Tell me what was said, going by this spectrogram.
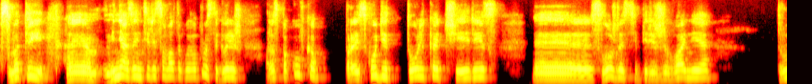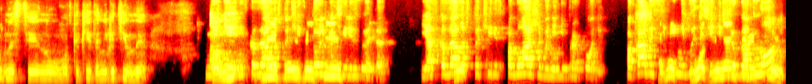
Смотри, э, меня заинтересовал такой вопрос. Ты говоришь, распаковка происходит только через э, сложности, переживания, трудности, ну вот какие-то негативные. Не, а не, я не сказала, что произойти... только через это. Я сказала, что через поглаживание не проходит. Пока вы себе вот, не вот, вытащите меня все говно.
